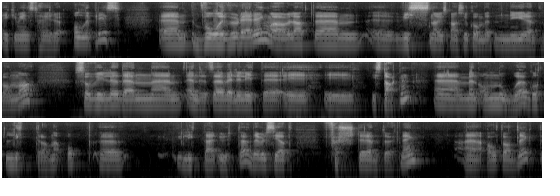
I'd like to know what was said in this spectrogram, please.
ikke minst høyere oljepris. Eh, vår vurdering var vel at eh, hvis Norges Bank skulle komme med et ny rentevann nå, så ville den eh, endret seg veldig lite i, i, i starten. Men om noe gått litt opp litt der ute. Dvs. Si at første renteøkning, alt annet likt,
